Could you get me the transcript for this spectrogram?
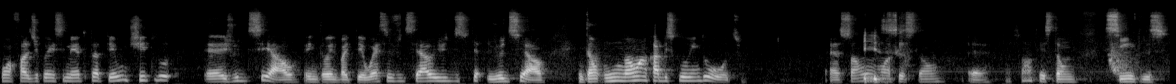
com a fase de conhecimento para ter um título é, judicial. Então ele vai ter o extrajudicial e o judicial. Então um não acaba excluindo o outro. É só uma Isso. questão, é, é só uma questão simples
